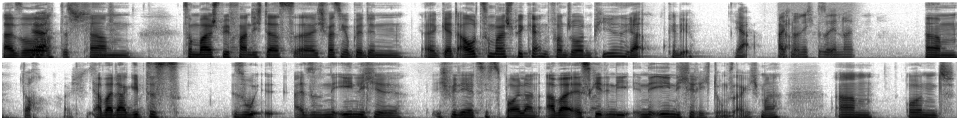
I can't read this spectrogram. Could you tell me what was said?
Also, Ja, das stimmt. ähm, zum Beispiel fand ich das, äh, ich weiß nicht, ob ihr den äh, Get Out zum Beispiel kennt von Jordan Peele. Ja, kennt ihr. Ja, Habe ich noch nicht gesehen, nein. Ähm, doch. ich aber da gibt es so, also eine ähnliche, ich will dir jetzt nicht spoilern, aber es geht in, die, in eine ähnliche Richtung, sag ich mal. Ähm, und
